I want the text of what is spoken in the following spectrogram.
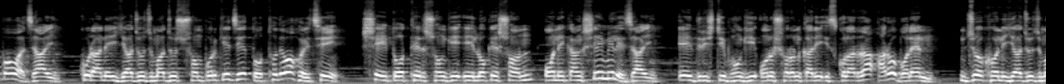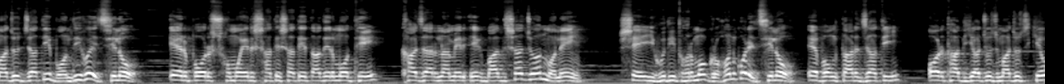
পাওয়া যায়। কোরআনে ইয়াজুজ মাজুজ সম্পর্কে যে তথ্য দেওয়া হয়েছে, সেই তথ্যের সঙ্গে এই লোকেশন অনেকাংশেই মিলে যায়। এই দৃষ্টিভঙ্গি অনুসরণকারী স্কলাররা আরও বলেন, যখন ইয়াজুজ মাজুজ জাতি বন্দী হয়েছিল, এরপর সময়ের সাথে সাথে তাদের মধ্যে খাজার নামের এক বাদশাহ জন্ম নেয়। সে ইহুদি ধর্ম গ্রহণ করেছিল এবং তার জাতি, অর্থাৎ ইয়াজুজ মাজুজকেও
